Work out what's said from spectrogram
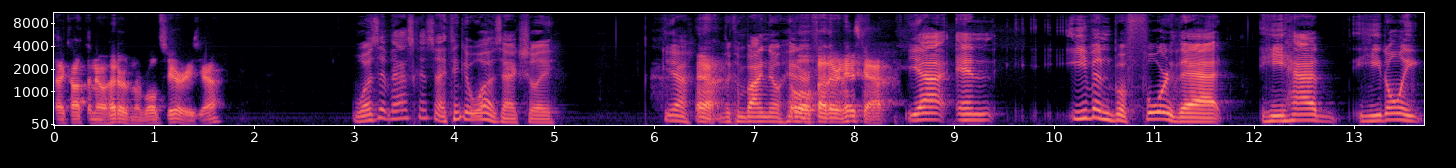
that caught the no hitter in the World Series. Yeah. Was it Vazquez? I think it was actually. Yeah. Yeah. The combined no hitter. A little feather in his cap. Yeah. And even before that, he had, he'd only,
